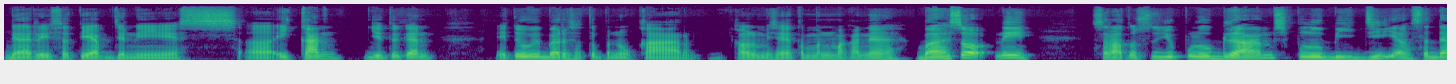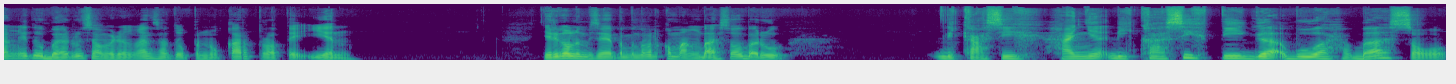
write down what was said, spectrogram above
dari setiap jenis uh, ikan gitu kan. Itu baru satu penukar. Kalau misalnya teman makannya bakso nih 170 gram 10 biji yang sedang itu baru sama dengan satu penukar protein. Jadi kalau misalnya teman-teman kemang bakso baru dikasih hanya dikasih tiga buah bakso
